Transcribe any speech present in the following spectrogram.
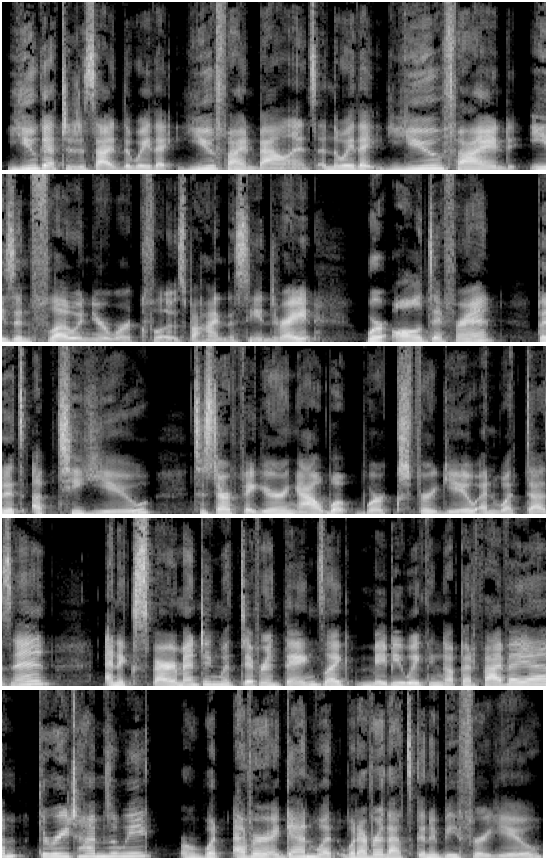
You get to decide the way that you find balance and the way that you find ease and flow in your workflows behind the scenes, right? We're all different, but it's up to you to start figuring out what works for you and what doesn't and experimenting with different things, like maybe waking up at 5 a.m. three times a week or whatever, again, what, whatever that's going to be for you.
